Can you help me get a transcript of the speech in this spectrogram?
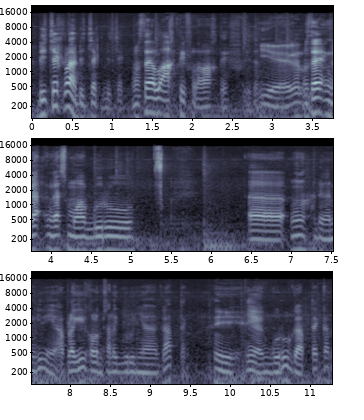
dicek lah dicek dicek. Maksudnya lo aktif lah aktif gitu. Iya kan. Maksudnya nggak nggak semua guru eh ngeh dengan gini ya. Apalagi kalau misalnya gurunya gaptek iya. Ya guru gaptek kan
